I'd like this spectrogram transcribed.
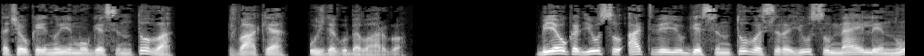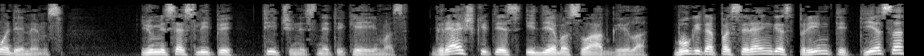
Tačiau kai nuimu gesintuvą, žvakę uždegu be vargo. Bijau, kad jūsų atveju gesintuvas yra jūsų meilė nuodėmėms. Jumise slypi tyčinis netikėjimas. Greškitės į Dievą su atgaila. Būkite pasirengęs priimti tiesą,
